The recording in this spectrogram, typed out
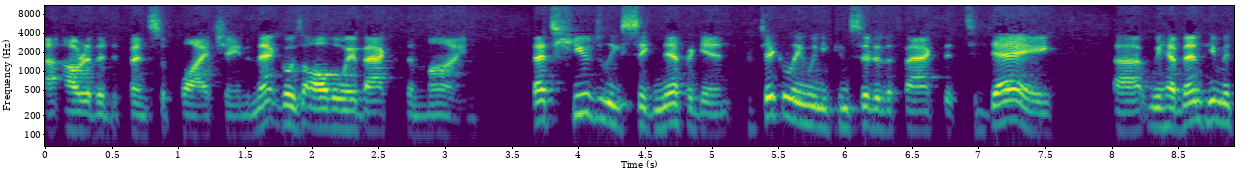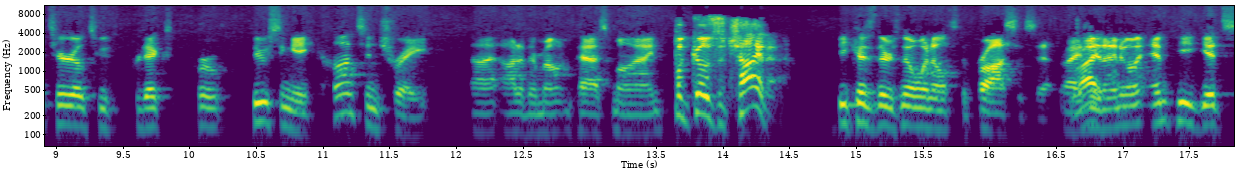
uh, out of the defense supply chain, and that goes all the way back to the mine that's hugely significant, particularly when you consider the fact that today uh, we have MP Materials who's predict, producing a concentrate uh, out of their Mountain Pass mine But goes to China. because there's no one else to process it, right? Right. And I know MP gets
